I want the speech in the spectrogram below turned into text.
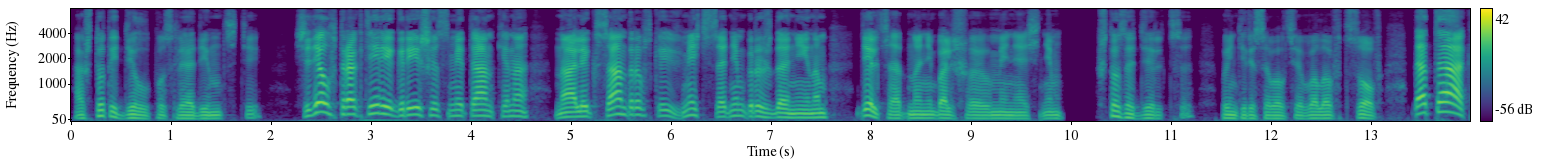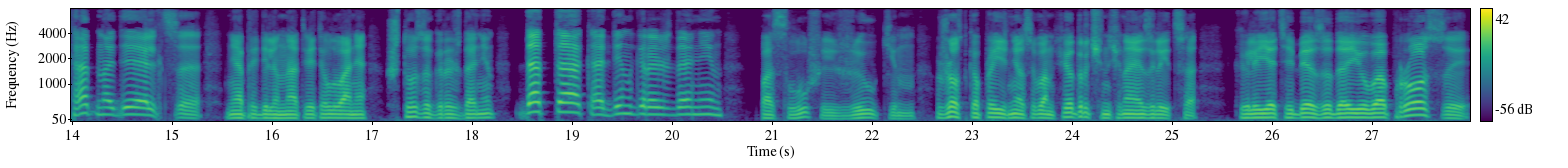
А что ты делал после одиннадцати? Сидел в трактире Гриши Сметанкина на Александровской вместе с одним гражданином. Дельце одно небольшое у меня с ним. Что за дельце? — поинтересовался Воловцов. — Да так, одно дельце, — неопределенно ответил Ваня. — Что за гражданин? — Да так, один гражданин. «Послушай, Жилкин», — жестко произнес Иван Федорович, начиная злиться, — «коли я тебе задаю вопросы,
